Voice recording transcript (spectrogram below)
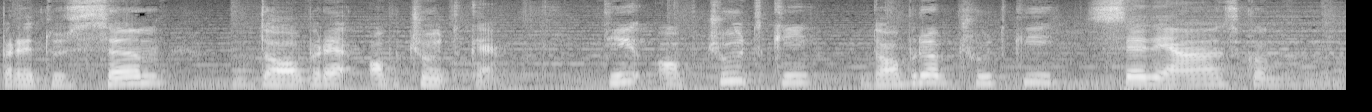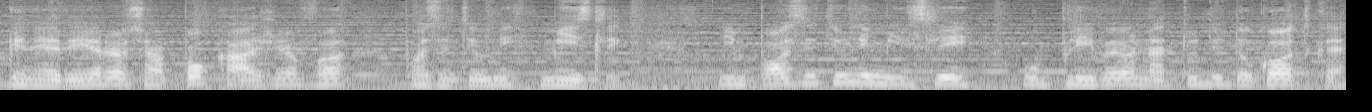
predvsem dobre občutke. Ti občutki, dobre občutki, se dejansko generirajo, oziroma pokažejo v pozitivnih mislih. In pozitivne misli vplivajo na tudi dogodke,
